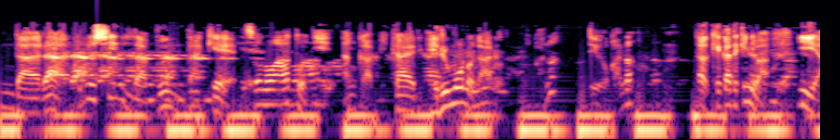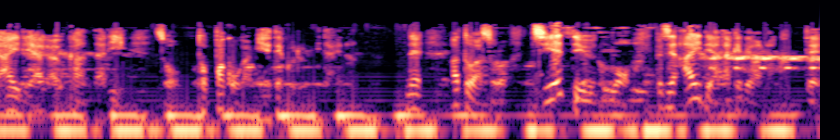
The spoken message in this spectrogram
んだら、苦しんだ分だけ、その後になんか見返り、得るものがあるのかなっていうのかな。だから結果的には、いいアイデアが浮かんだり、そう、突破口が見えてくるみたいな。ね。あとはその、知恵っていうのも、別にアイデアだけではなくって、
